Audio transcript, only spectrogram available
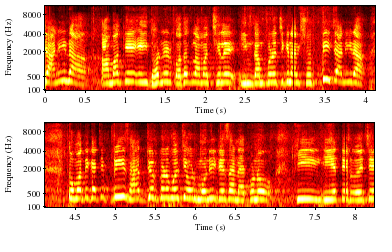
জানি না। আমাকে এই ধরনের কথাগুলো আমার ছেলে ইনকাম করেছে কিনা, আমি সত্যিই জানি না। তোমাদের কাছে প্লিজ হাত জোর করে বলছি, ওর মনিটেশন এখনও কি ইয়েতে রয়েছে?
